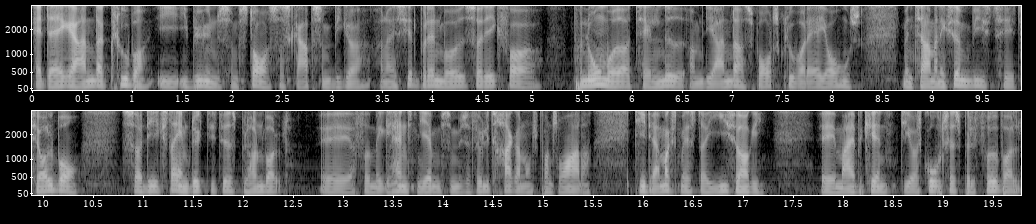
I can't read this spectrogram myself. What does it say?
at der ikke er andre klubber i, i byen, som står så skarpt, som vi gør. Og når jeg siger det på den måde, så er det ikke for på nogen måde at tale ned om de andre sportsklubber, der er i Aarhus. Men tager man eksempelvis til, til Aalborg, så er de ekstremt dygtige til at spille håndbold. Øh, og fået Mikkel Hansen hjem, som jo selvfølgelig trækker nogle sponsorater. De er Danmarksmester i ishockey. Øh, mig bekendt, de er også gode til at spille fodbold,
